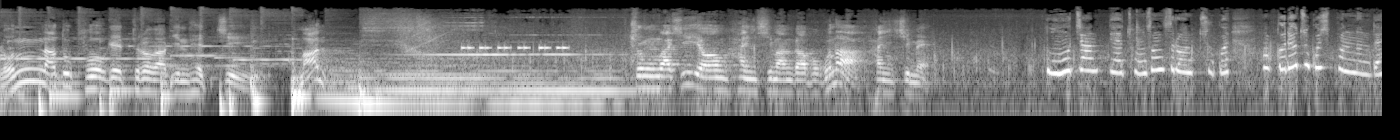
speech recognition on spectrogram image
물론 나도 부엌에 들어가긴 했지만 죽맛이 영 한심한가 보구나 한심해 도무지한테 정성스러운 죽을 어, 끓여주고 싶었는데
